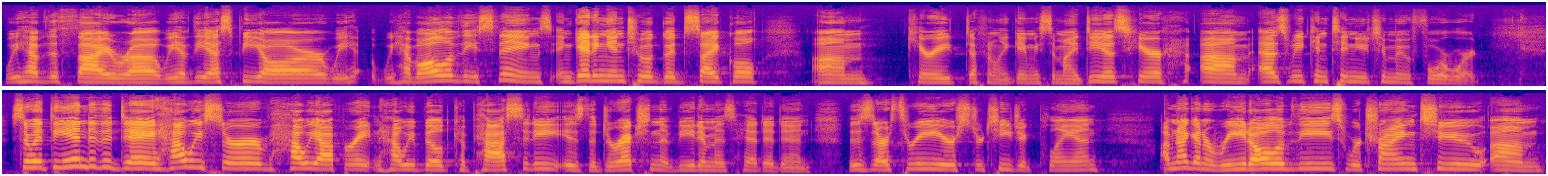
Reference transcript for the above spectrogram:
we have the THIRA, we have the SPR, we, we have all of these things, and getting into a good cycle. Um, Carrie definitely gave me some ideas here um, as we continue to move forward. So, at the end of the day, how we serve, how we operate, and how we build capacity is the direction that VDEM is headed in. This is our three year strategic plan. I'm not going to read all of these. We're trying to, um,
